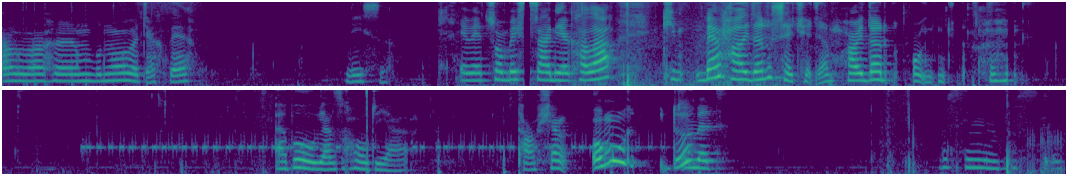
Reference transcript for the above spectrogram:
Allah'ım bu ne olacak be? Neyse. Evet son 5 saniye kala kim ben Haydar'ı seçeceğim. Haydar oyuncu. Abo yazık oldu ya. Tavşan o muydu? Evet. Bu senin fıstığın.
